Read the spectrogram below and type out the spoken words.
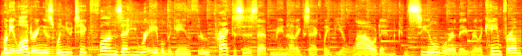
money laundering is when you take funds that you were able to gain through practices that may not exactly be allowed and conceal where they really came from,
